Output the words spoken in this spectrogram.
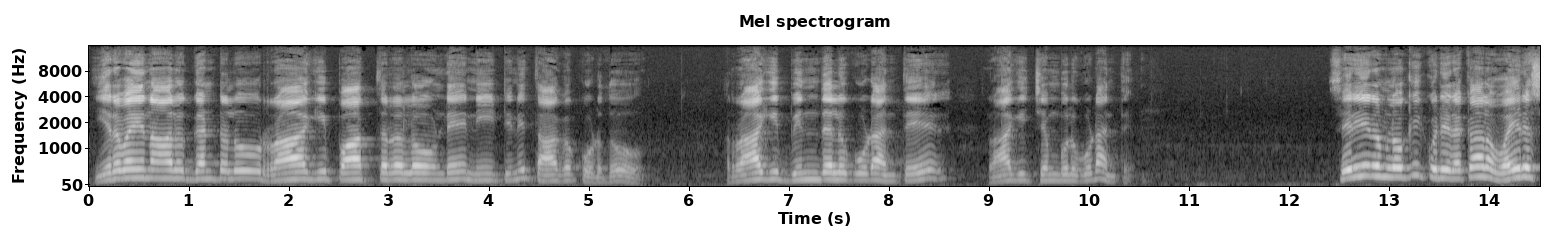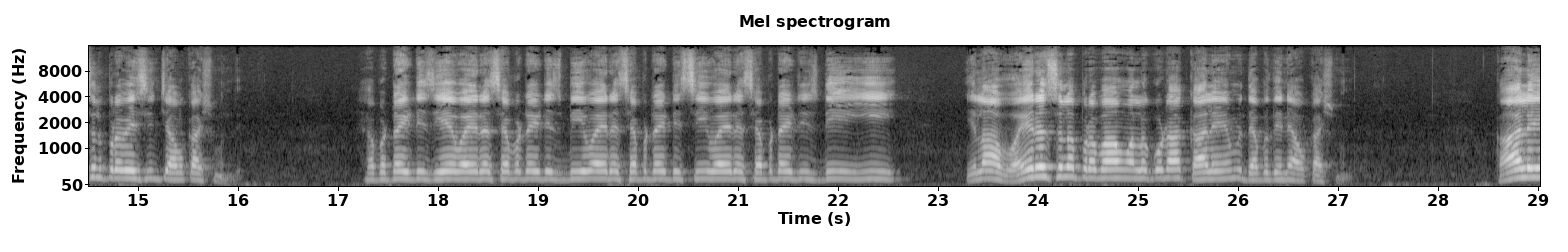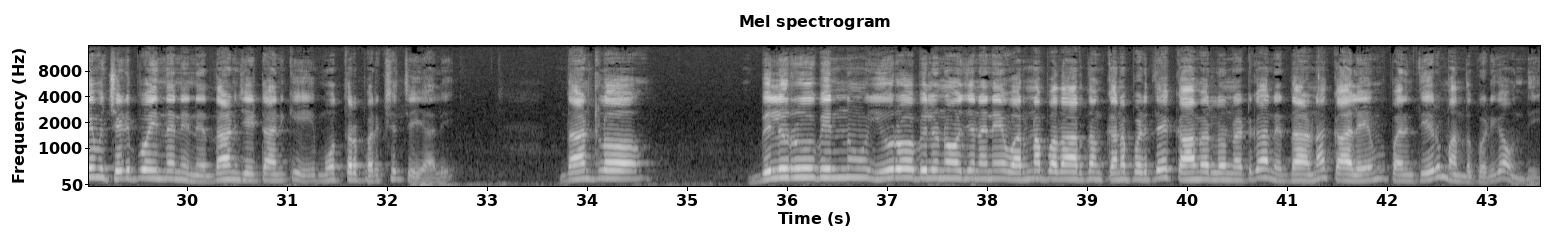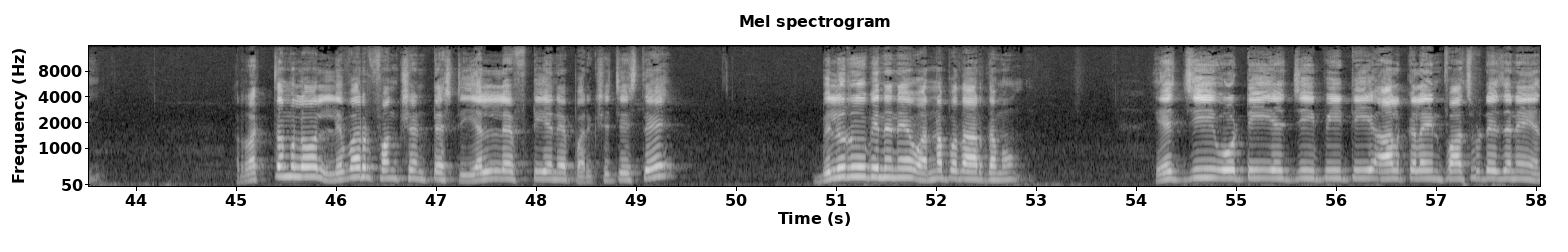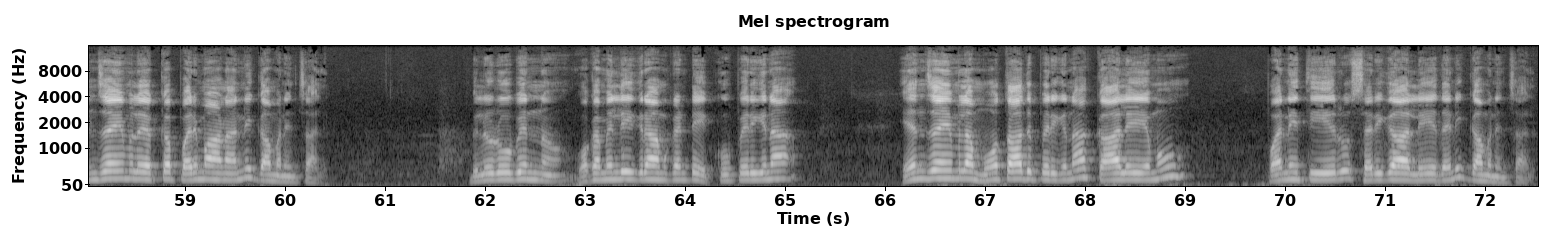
ఇరవై నాలుగు గంటలు రాగి పాత్రలో ఉండే నీటిని తాగకూడదు. రాగి బిందెలు కూడా అంతే రాగి చెంబులు కూడా అంతే. శరీరంలోకి కొన్ని రకాల వైరస్లు ప్రవేశించే అవకాశం ఉంది. Hepatitis A virus hepatitis B virus hepatitis C virus hepatitis D E ఇలా వైరస్ల ప్రభావం వల్ల కూడా కాలేయం దెబ్బతినే అవకాశం ఉంది. కాలేయం చెడిపోయిందని నిర్ధారణ చేయటానికి మూత్ర పరీక్ష చేయాలి. దాంట్లో బిలురూబిన్ యూరోబిలునోజన్ అనే వర్ణ పదార్థం కనపడితే కామెర్లు ఉన్నట్టుగా నిర్ధారణ కాలేయం పనితీరు మందకొడిగా ఉంది. రక్తంలో లివర్ ఫంక్షన్ టెస్ట్ ఎల్ఎఫ్టి అనే పరీక్ష చేస్తే బిలురూబిన్ అనే వర్ణ పదార్థము హెచ్జిఓటి హెచ్జిపిటి ఆల్కలైన్ ఫాస్ఫటేజ్ అనే ఎంజైముల యొక్క పరిమాణాన్ని గమనించాలి. బిలురూబిన్ ఒక మిల్లీగ్రామ్ కంటే ఎక్కువ పెరిగినా ఎంజైమ్ల మోతాదు పెరిగినా కాలేయము పనితీరు సరిగా లేదని గమనించాలి.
